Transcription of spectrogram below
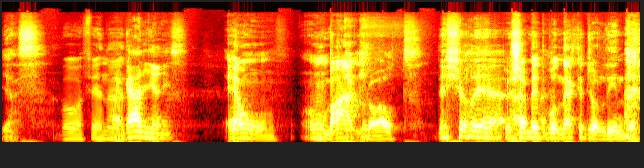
Yes. Boa, Fernando. Magalhães. É um, um magro alto. Deixa eu ler. a- Eu chamei de boneca de Olinda.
